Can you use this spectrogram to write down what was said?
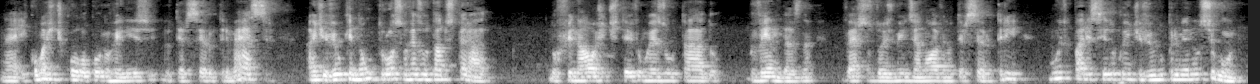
Né? E como a gente colocou no release do terceiro trimestre, a gente viu que não trouxe o resultado esperado. No final, a gente teve um resultado, vendas, né, versus 2019 no terceiro TRI, muito parecido com o que a gente viu no primeiro e no segundo.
